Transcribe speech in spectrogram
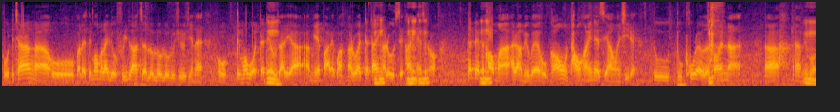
ဟိုတခြားငါဟိုဗာလဲတင်မောမလိုက်လို့ freelance အလုပ်လုပ်လုပ်လို့ရှိလို့ရှင်လဲဟိုတင်မောပေါ်တက်တဲ့ဥစ္စာတွေကအမြဲပါတယ်ကွာငါတို့ကတက်တိုင်းငါတို့စစ်ခိုင်းနေဆိုတော့တက်တဲ့တစ်ခေါက်မှာအဲ့ဒါမျိုးပဲဟိုခေါင်းထောင်ခိုင်းတဲ့ဆရာဝန်ရှိတယ်သူသူထိုးတယ်ဆိုတော့ဆောင်းနေတာအာအဲ့မျိုးပေါ့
